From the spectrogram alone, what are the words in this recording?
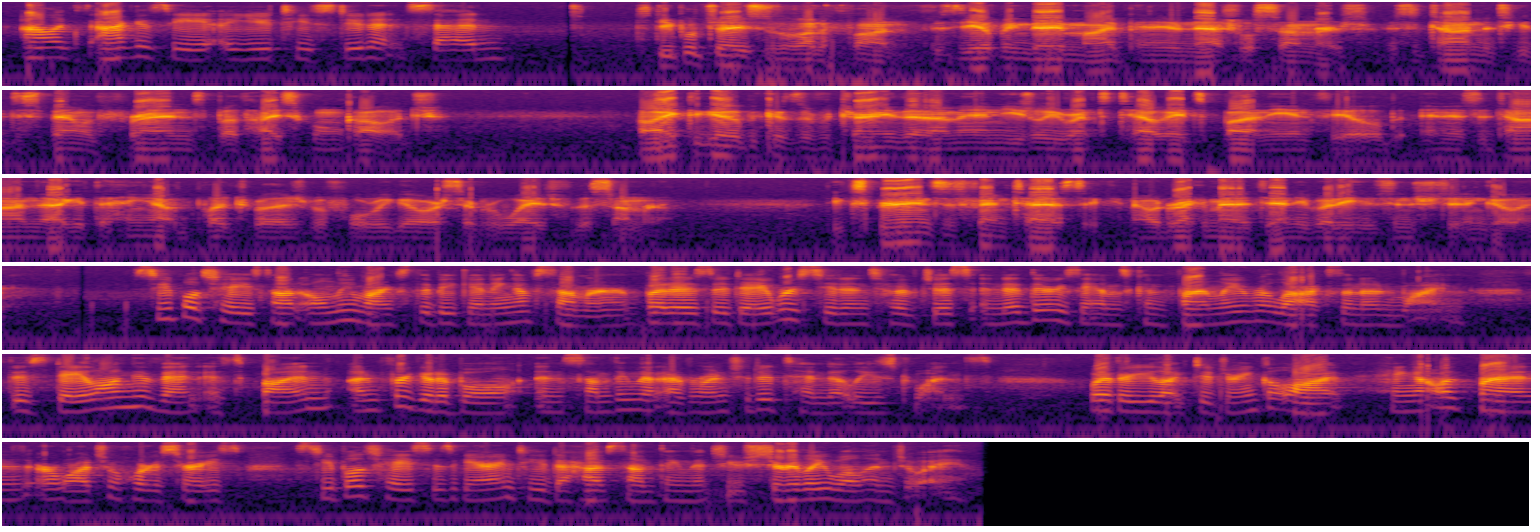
Alex Agassi, a UT student, said, Steeplechase is a lot of fun. It's the opening day, in my opinion, of Nashville Summers. It's a time that you get to spend with friends, both high school and college. I like to go because the fraternity that I'm in usually rents a tailgate spot in the infield, and it's a time that I get to hang out with Pledge Brothers before we go our separate ways for the summer. The experience is fantastic, and I would recommend it to anybody who's interested in going. Steeplechase not only marks the beginning of summer, but is a day where students who have just ended their exams can finally relax and unwind. This day long event is fun, unforgettable, and something that everyone should attend at least once. Whether you like to drink a lot, hang out with friends, or watch a horse race, Steeplechase is guaranteed to have something that you surely will enjoy.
